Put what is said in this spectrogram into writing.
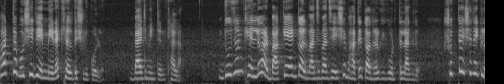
ভাতটা বসিয়ে দিয়ে মেয়েরা খেলতে শুরু করল, ব্যাডমিন্টন খেলা। দুজন খেললো আর বাকি একদল মাঝে মাঝে এসে ভাতে তদারকি করতে লাগল। সুপ্তা এসে দেখল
